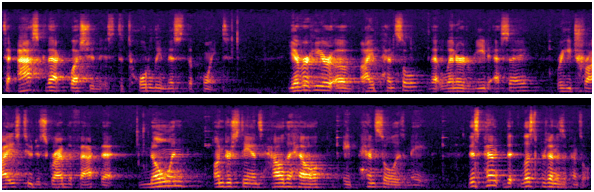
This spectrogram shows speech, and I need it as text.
To ask that question is to totally miss the point. You ever hear of I Pencil, that Leonard Read essay, where he tries to describe the fact that no one understands how the hell a pencil is made? This pen, th- let's pretend it's a pencil.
